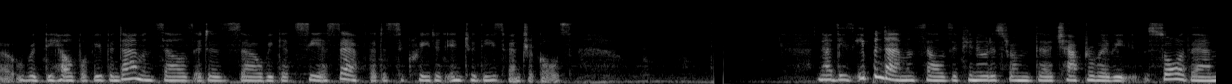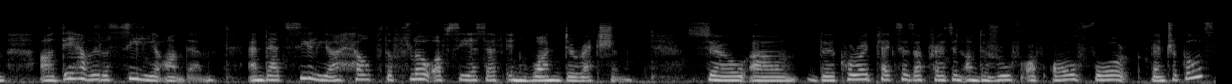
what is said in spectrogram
uh, with the help of ependymal cells, it is uh, we get CSF that is secreted into these ventricles. Now these ependymal cells, if you notice from the chapter where we saw them, uh, they have little cilia on them, and that cilia help the flow of CSF in one direction. So uh, the choroid plexus are present on the roof of all four ventricles.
